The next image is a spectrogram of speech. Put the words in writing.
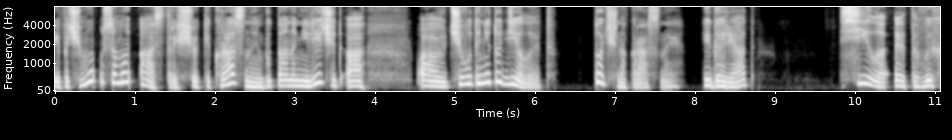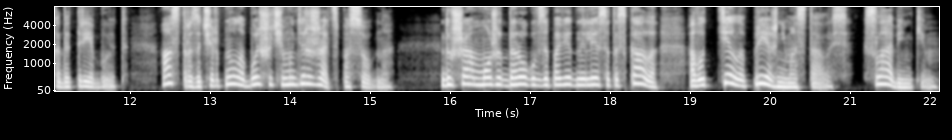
зачарованная, но и почему у самой Астры щеки красные, будто она не лечит, а... а чего-то не то делает? Точно красные. И горят. Сила это выхода требует. Астра зачерпнула больше, чем удержать способна. Душа, может, дорогу в заповедный лес отыскала, а вот тело прежним осталось, слабеньким.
